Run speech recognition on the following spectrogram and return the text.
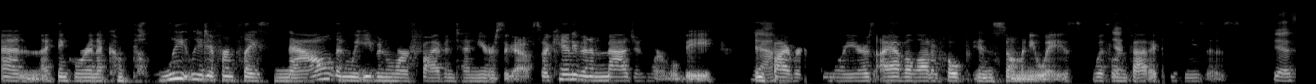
And I think we're in a completely different place now than we even were five and 10 years ago. So I can't even imagine where we'll be in yeah. five or 10 more years. I have a lot of hope in so many ways with yeah. lymphatic diseases. Yes.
